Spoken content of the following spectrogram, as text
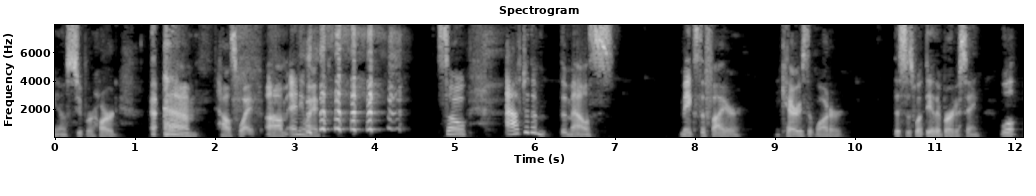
you know, super hard. Housewife. Um, anyway, so after the the mouse makes the fire, carries the water, this is what the other bird is saying. Well,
